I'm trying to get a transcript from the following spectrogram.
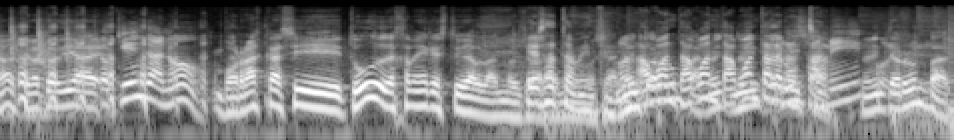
No, es que el otro día. ¿Pero quién ganó? Borrascas y tú, déjame que estoy hablando ya. Exactamente. mismo. Aguanta, aguanta, aguanta la interrumpas, mecha. A mí, No interrumpas.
